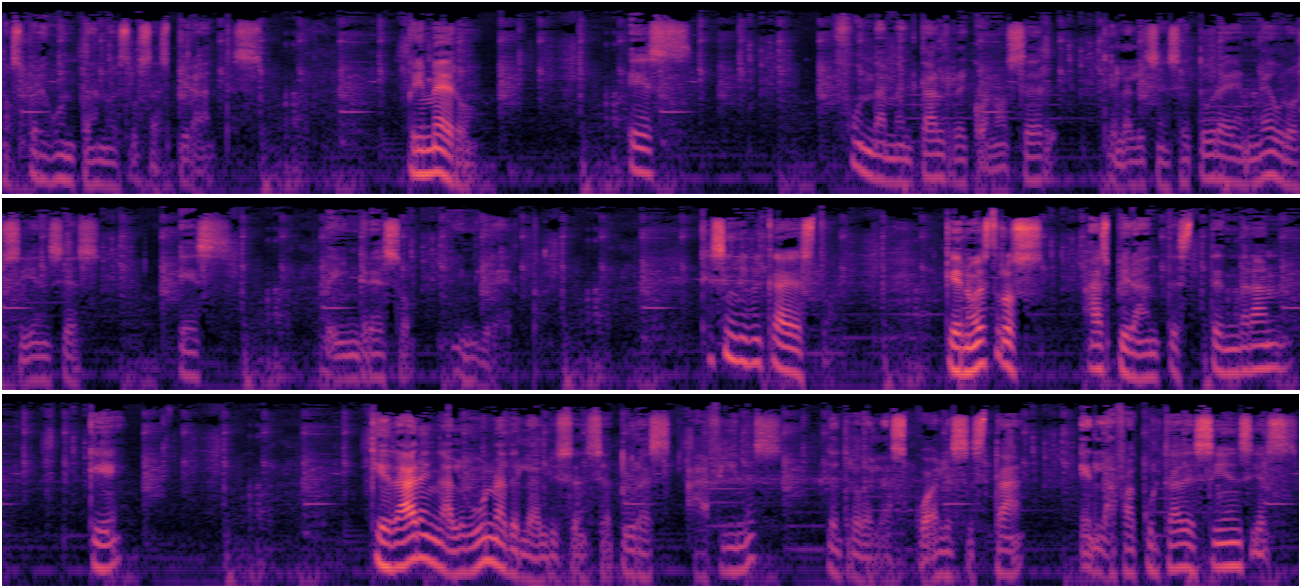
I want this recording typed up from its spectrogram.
nos preguntan nuestros aspirantes. Primero, es fundamental reconocer que la licenciatura en neurociencias es de ingreso indirecto. ¿Qué significa esto? Que nuestros aspirantes tendrán que quedar en alguna de las licenciaturas afines, dentro de las cuales está en la Facultad de Ciencias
